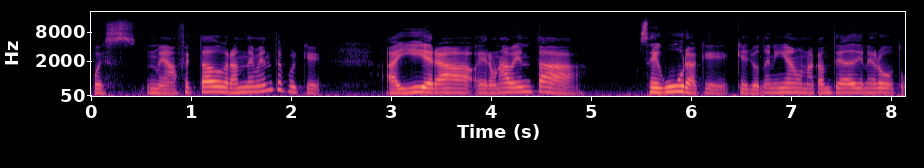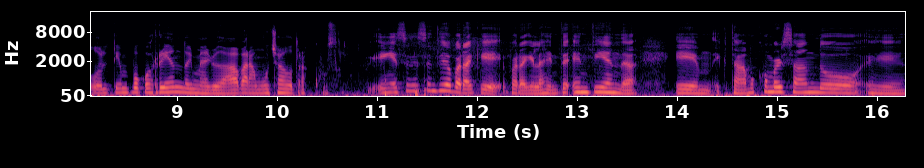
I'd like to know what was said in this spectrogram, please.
pues me ha afectado grandemente porque ahí era, era una venta segura que, que yo tenía una cantidad de dinero todo el tiempo corriendo y me ayudaba para muchas otras cosas. En ese sentido, para que, para que la gente entienda, eh, estábamos conversando eh,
